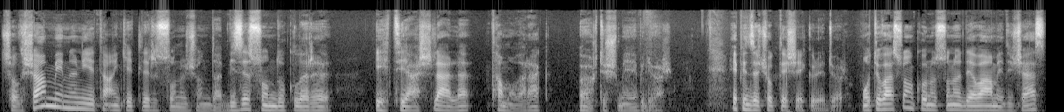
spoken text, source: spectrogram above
çalışan memnuniyeti anketleri sonucunda bize sundukları ihtiyaçlarla tam olarak örtüşmeyebiliyor. Hepinize çok teşekkür ediyorum. Motivasyon konusunu devam edeceğiz.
